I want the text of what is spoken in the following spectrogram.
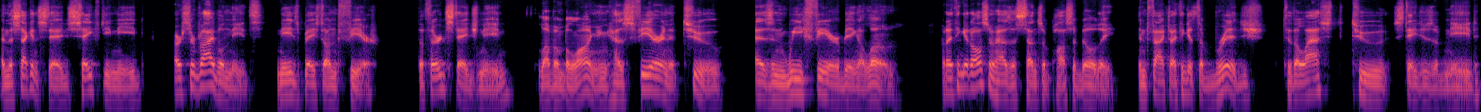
and the second stage, safety need, are survival needs, needs based on fear. The third stage need, love and belonging, has fear in it too, as in we fear being alone. But I think it also has a sense of possibility. In fact, I think it's a bridge to the last two stages of need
